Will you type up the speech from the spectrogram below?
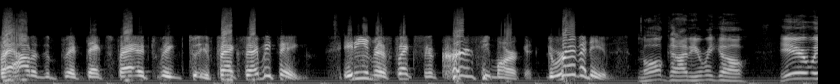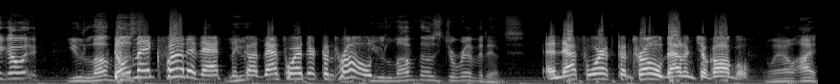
How does it affect, it affects everything? It even affects the currency market, derivatives. Oh, God, here we go. Here we go. You love Don't those, make fun of that because that's where they're controlled. You love those derivatives. And that's where it's controlled down in Chicago. Well, I,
